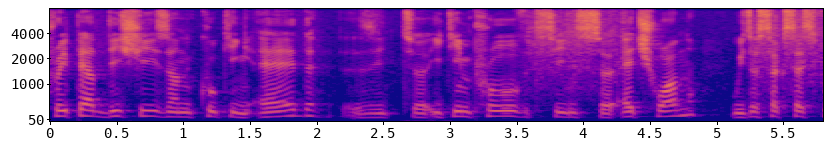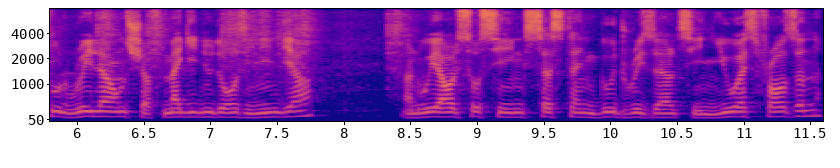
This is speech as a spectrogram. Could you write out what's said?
Prepared dishes and cooking aid, it, uh, it improved since uh, H1 with a successful relaunch of Maggi noodles in India, and we are also seeing sustained good results in US frozen,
